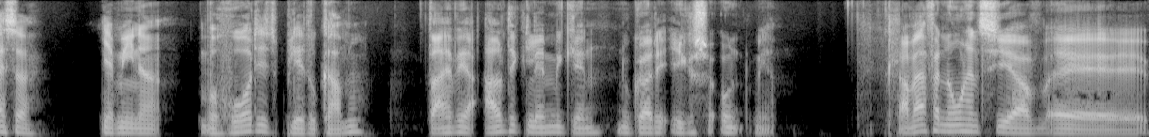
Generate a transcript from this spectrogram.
Altså, jeg mener, hvor hurtigt bliver du gammel? Dig vil jeg aldrig glemme igen. Nu gør det ikke så ondt mere. Der er i hvert fald nogen, han siger øh,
